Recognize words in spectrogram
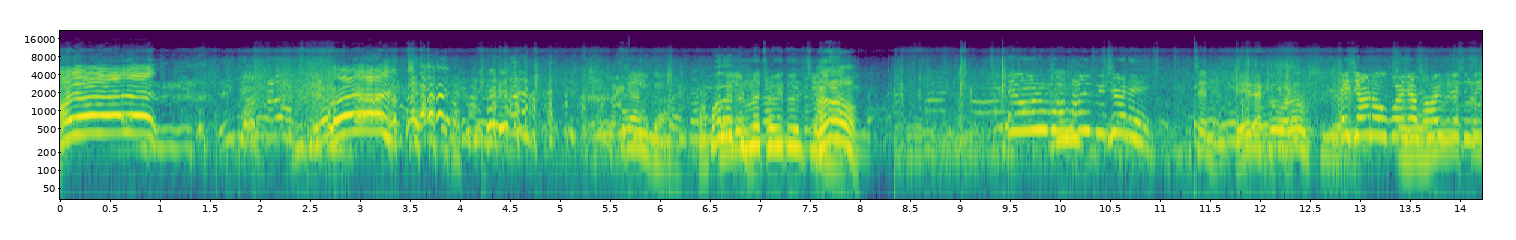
এই, এই, ওই জন্য ছবি তুলছি। এই যাও না উপরে যাও সবাই মিলে তুলি।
